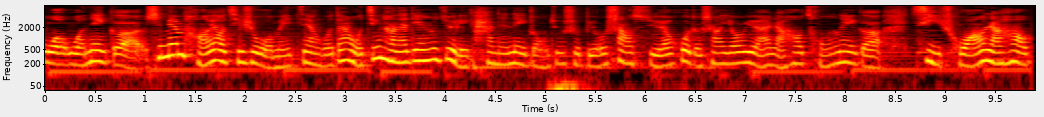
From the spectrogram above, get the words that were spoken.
我我那个身边朋友，其实我没见过，但是我经常在电视剧里看见那种，就是比如上学或者上幼儿园，然后从那个起床，然后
